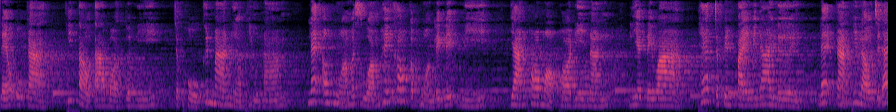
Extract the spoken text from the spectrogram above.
แล้วโอกาสที่เต่าตาบอดตัวนี้ จะโผล่ขึ้นมาเหนือผิวน้ำและเอาหัวมาสวมให้เข้ากับห่วงเล็กๆนี้ อย่างพอเหมาะพอดีนั้น เรียกได้ว่า แทบจะเป็นไปไม่ได้เลย และการที่เราจะได้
